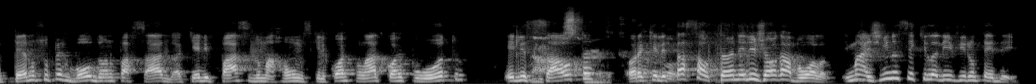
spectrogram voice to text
até no Super Bowl do ano passado, aquele passe do Mahomes, que ele corre para um lado, corre para o outro, ele não, salta, absurdo. a hora que ele tá saltando, ele joga a bola. Imagina se aquilo ali vira um TD.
